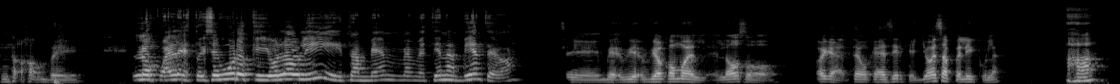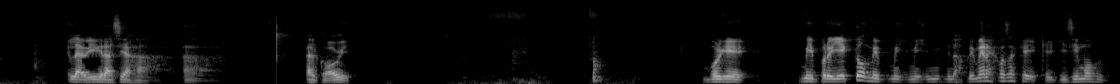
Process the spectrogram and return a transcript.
No, hombre. Lo cual estoy seguro que yo la olí y también me metí en ambiente, ¿va? Sí, vi- vi- vio como el, el oso. Oiga, tengo que decir que yo esa película Ajá. la vi gracias a, a- al COVID. Porque mi proyecto, mi- mi- mi- las primeras cosas que, que- hicimos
